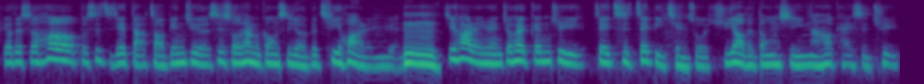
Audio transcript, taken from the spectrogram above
有的时候不是直接打找编剧，而是说他们公司有一个企划人员，嗯，企划人员就会根据这次这笔钱所需要的东西，然后开始去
